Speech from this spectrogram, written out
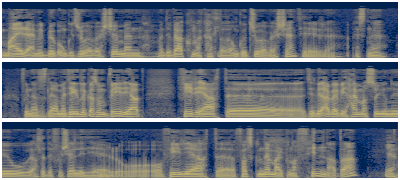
mer enn vi bruker unge troa verste, men, men det er velkomna det unge troa verste til eisne finnes det. Men det er lukka som fire er at, fire er at uh, til vi arbeider vi heima så jo nu, og alt det er forskjellig her, og, og fire er at uh, folk skulle nemmere kunne finne det. Ja.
